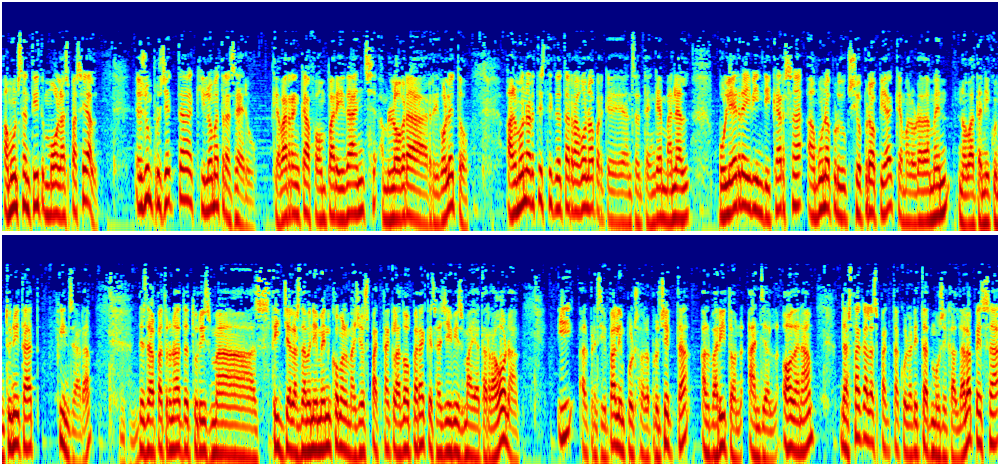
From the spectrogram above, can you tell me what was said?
amb un sentit molt especial. És un projecte quilòmetre zero, que va arrencar fa un parell d'anys amb l'obra Rigoletto. El món artístic de Tarragona, perquè ens entenguem, Manel, volia reivindicar-se amb una producció pròpia que malauradament no va tenir continuïtat fins ara. Uh -huh. Des del Patronat de Turisme es titja l'esdeveniment com el major espectacle d'òpera que s'hagi vist mai a Tarragona. I el principal impulsor del projecte, el baríton Àngel Òdena, destaca l'espectacularitat musical de la peça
